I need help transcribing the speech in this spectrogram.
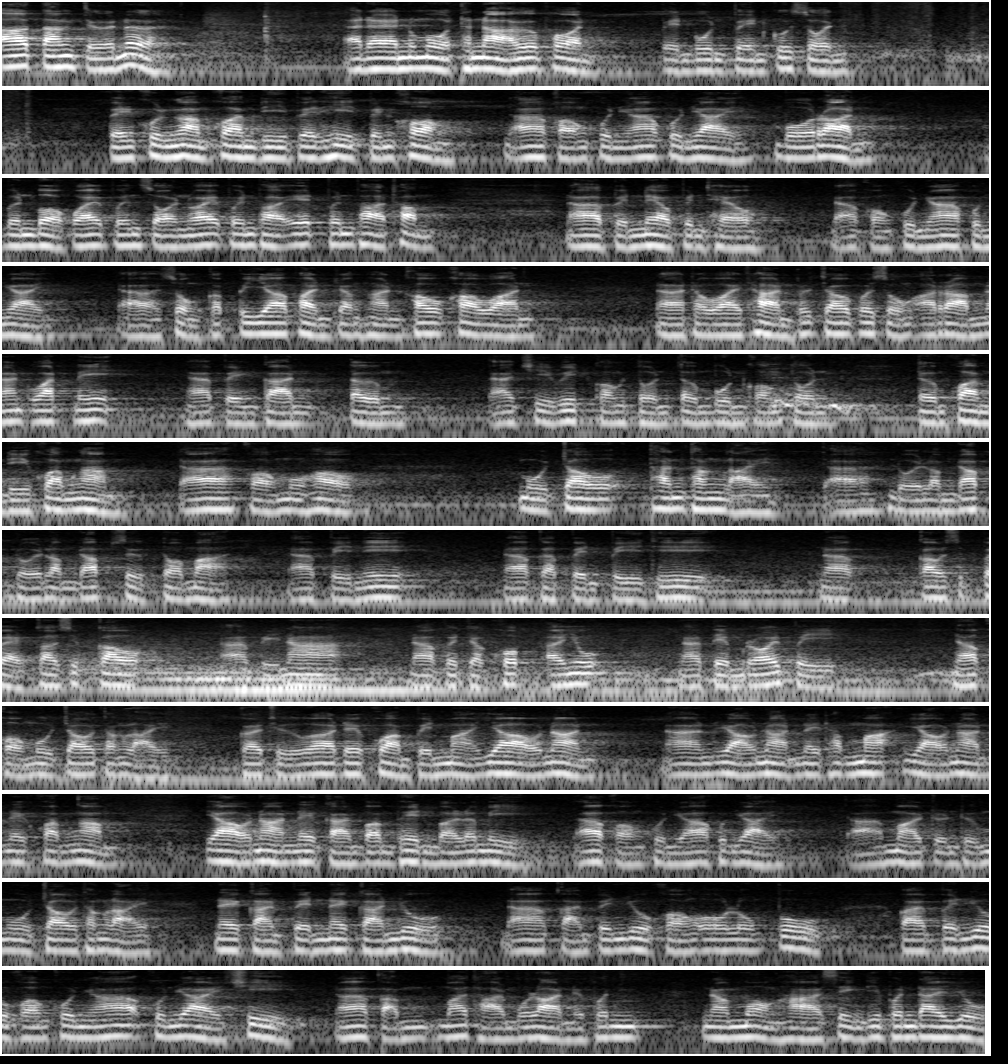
เอาตังเจอเนออาได้อนุโมทนาเฮอพร เป็นบุญเป็นกุศล เป็นคุณงามความดีเป็นหีดเป็นของนะของคุณย่าคุณยายโบราณเพิ่นบอกไว้เพิ่นสอนไว้เพิ่นพาเอสเพิ่นพาทำนะเป็นแนวเป็นแถวนะของคุณย่าคุณยายนะส่งกับปิยาพันธ์จังหันเข้าข้าวหวาน นะถวายทานพระเจ้าประสงค์อารามนั้นวัดนี้นะเป็นการเติมนะชีวิตของตน เติมบุญของตน เติมความดีความงามนะของหมู่เฮาหมู่เจ้าท่านทั้งหลายนะโดยลำดับโดยลำดับสืบต่อมานะปีนี้นะก็เป็นปีที่นะ98 99นะปีหน้านะก็จะครบอายุ นะเต็มร้อยปีนะของหมู่เจ้าทั้งหลาย ก็ถือว่าได้ความเป็นมายาวนานนะยาวนานในธรรมะ ยาวนานในความงามยาวนานในการบำเพ็ญบารมีนะของคุณยาคุณยายนะมาจนถึงหมู่เจ้าทั้งหลาย ในการเป็นในการอยู่นะการเป็นอยู่ของโอหลวงปู่การเป็นอยู่ของคุณยาคุณยายชีนะกับมาฐานโบราณเนี่ยเพิ่น นำมองหาสิ่งที่เพิ่นได้อยู่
